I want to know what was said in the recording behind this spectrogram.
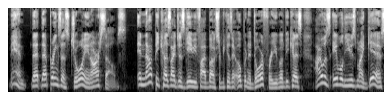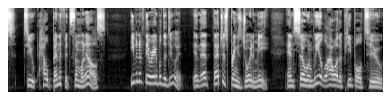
man, that that brings us joy in ourselves. And not because I just gave you five bucks or because I opened a door for you, but because I was able to use my gifts to help benefit someone else, even if they were able to do it. And that, that just brings joy to me. And so when we allow other people to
